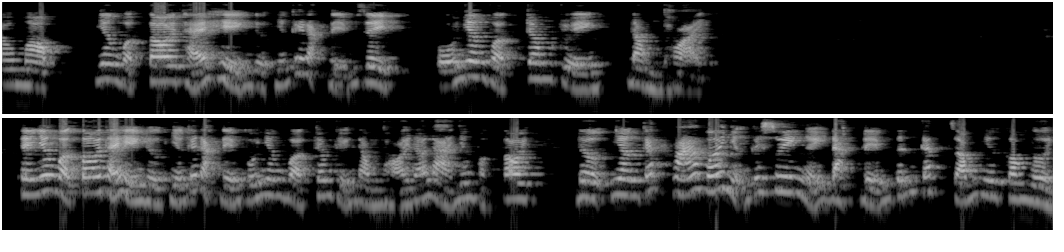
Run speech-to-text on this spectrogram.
Câu 1. Nhân vật tôi thể hiện được những cái đặc điểm gì của nhân vật trong truyện đồng thoại thì nhân vật tôi thể hiện được những cái đặc điểm của nhân vật trong truyện đồng thoại đó là nhân vật tôi được nhân cách hóa với những cái suy nghĩ đặc điểm tính cách giống như con người.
